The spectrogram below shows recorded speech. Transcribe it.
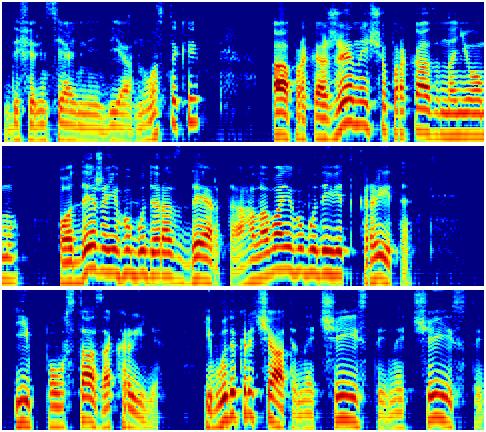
диференціальної діагностики, а прокажений, що проказано на ньому, одежа його буде роздерта, а голова його буде відкрита, і повста закриє, і буде кричати нечистий, нечистий.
